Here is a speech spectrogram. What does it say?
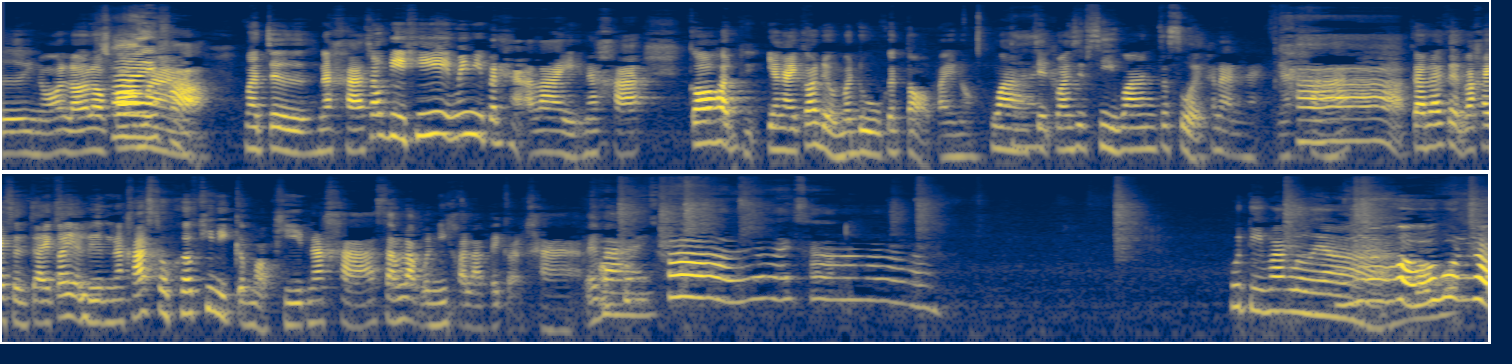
เลยเนาะแล้วเราก็ใช่มาค่ะมาเจอนะคะโชคดีที่ไม่มีปัญหาอะไรนะคะ ก็ยังไงก็เดี๋ยวมาดูกันต่อไปเนาะว่าได้7วัน14 วันจะสวยขนาดไหนนะคะค่ะก็ถ้าเกิดว่าใครสนใจก็อย่าลืมนะคะโซเคิร์ฟคลินิกกับหมอพีทนะคะสำหรับวันนี้ขอลาไปก่อนค่ะ บ๊ายบาขอบคุยณค่ะบ๊ายบายค่ะ พูดดีมากเลยอะ ขอบพระคุณค่ะ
